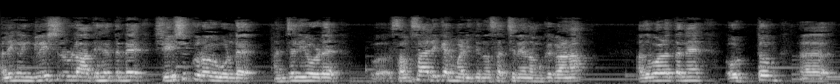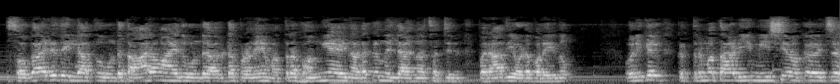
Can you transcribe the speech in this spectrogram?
അല്ലെങ്കിൽ ഇംഗ്ലീഷിലുള്ള അദ്ദേഹത്തിന്റെ ശേഷിക്കുറവ് കൊണ്ട് അഞ്ജലിയോട് സംസാരിക്കാൻ മടിക്കുന്ന സച്ചിനെ നമുക്ക് കാണാം. അതുപോലെ തന്നെ ഒട്ടും സ്വകാര്യത ഇല്ലാത്തതുകൊണ്ട് താരമായതുകൊണ്ട് അവരുടെ പ്രണയം അത്ര ഭംഗിയായി നടക്കുന്നില്ല എന്ന് സച്ചിൻ പരാതിയോടെ പറയുന്നു. ഒരിക്കൽ കൃത്രിമ താടിയും മീശയും ഒക്കെ വെച്ച്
